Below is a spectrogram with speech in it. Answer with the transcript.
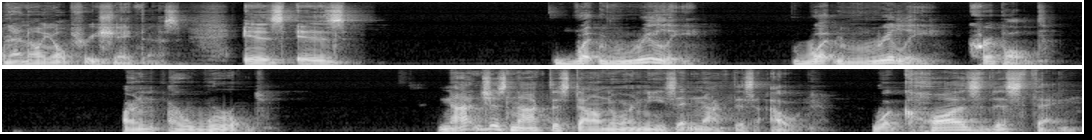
and I know you'll appreciate this, is is what really, what really crippled our, our world. Not just knocked us down to our knees, it knocked us out. What caused this thing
